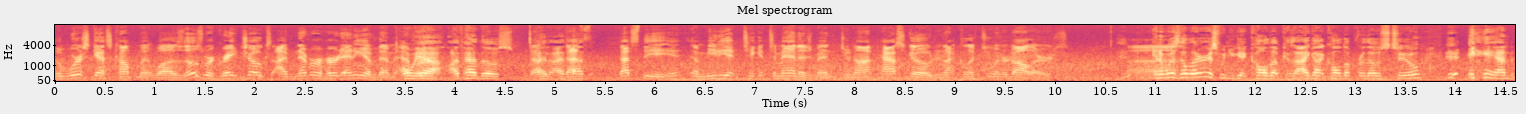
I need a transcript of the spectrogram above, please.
The worst guest compliment was, "Those were great jokes. I've never heard any of them oh, ever." Oh yeah, I've had those. That- I've, I've that's had, that's the immediate ticket to management. Do not pass go. Do not collect two hundred dollars. Uh, and it was hilarious when you get called up because I got called up for those too, and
